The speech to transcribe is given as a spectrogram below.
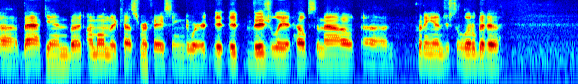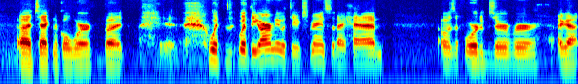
uh, back end but i'm on the customer facing to where it, it visually it helps them out uh, putting in just a little bit of uh, technical work but with with the army with the experience that i had i was a forward observer i got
